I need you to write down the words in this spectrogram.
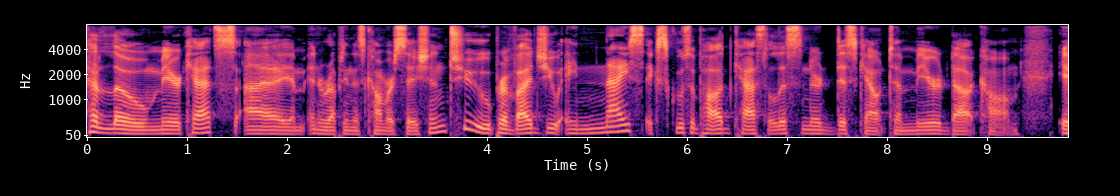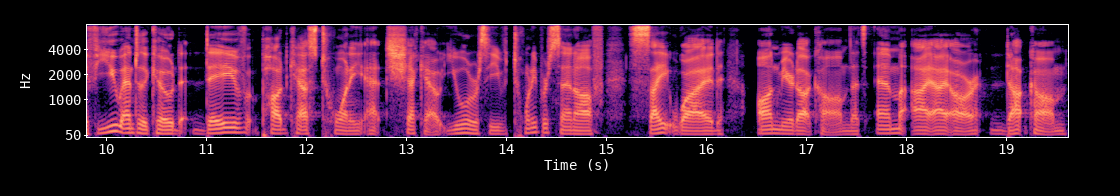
Hello, Meerkats. I am interrupting this conversation to provide you a nice exclusive podcast listener discount to Miir.com. If you enter the code DavePodcast20 at checkout, you will receive 20% off site wide on Miir.com. That's M I I R.com.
